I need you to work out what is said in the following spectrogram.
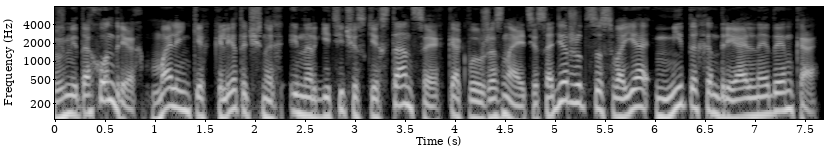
В митохондриях, маленьких клеточных энергетических станциях, как вы уже знаете, содержится своя митохондриальная ДНК.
